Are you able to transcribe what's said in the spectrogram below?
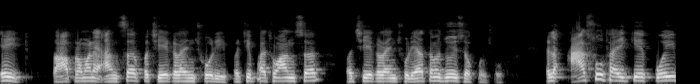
eight તો આ પ્રમાણે આન્સર પછી એક લાઈન છોડી, પછી પાછો આન્સર પછી એક લાઈન છોડી, આ તમે જોઈ શકો છો. એટલે આ શું થાય કે કોઈ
